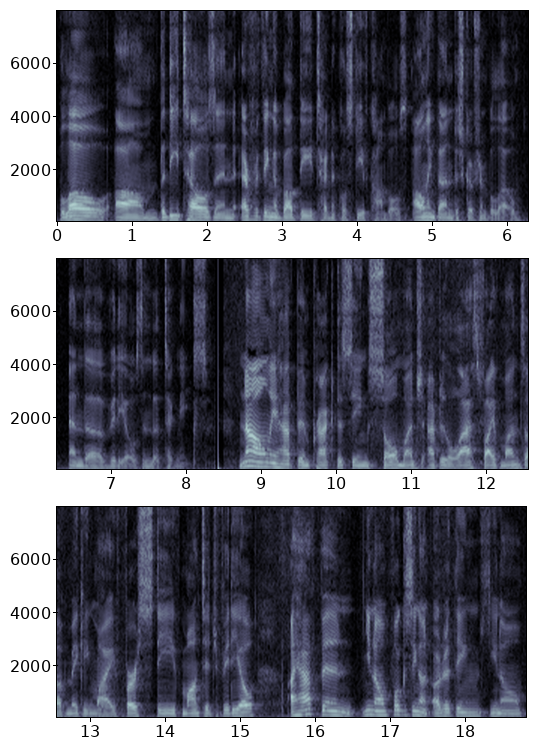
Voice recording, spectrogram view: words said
below, um, the details and everything about the technical Steve combos. I'll link that in the description below and the videos and the techniques. Not only have been practicing so much after the last five months of making my first Steve montage video, I have been, you know, focusing on other things, you know,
